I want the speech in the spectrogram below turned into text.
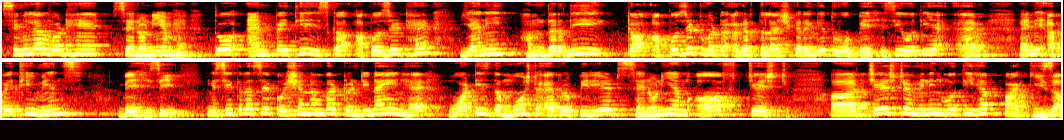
सिमिलर वर्ड हैं सेनोनियम हैं। तो एम्पैथी इसका अपोजिट है, यानी हमदर्दी का अपोजिट वर्ड अगर तलाश करेंगे तो वो बेहिसी होती है यानी अपेथी मीन्स बेहिसी। इसी तरह से क्वेश्चन नंबर ट्वेंटी नाइन है what is the most appropriate synonym of chaste chaste meaning होती है पाकिज़ा।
